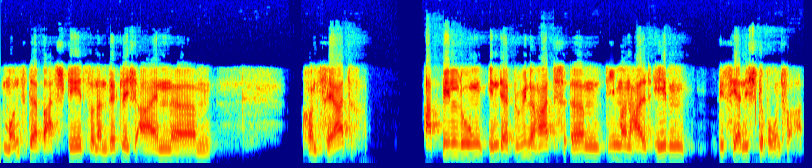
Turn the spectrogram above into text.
Monsterbass steht, sondern wirklich ein ähm, Konzertabbildung in der Bühne hat, ähm, die man halt eben bisher nicht gewohnt war.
